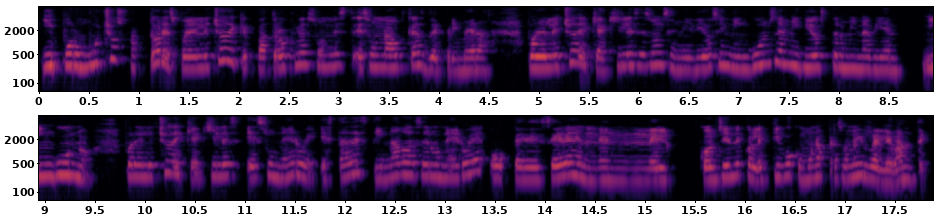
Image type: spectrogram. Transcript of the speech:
y por muchos factores, por el hecho de que Patroclo es un, es un outcast de primera, por el hecho de que Aquiles es un semidios y ningún semidios termina bien, ninguno, por el hecho de que Aquiles es un héroe, está destinado a ser un héroe o perecer en, en el consciente colectivo como una persona irrelevante,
